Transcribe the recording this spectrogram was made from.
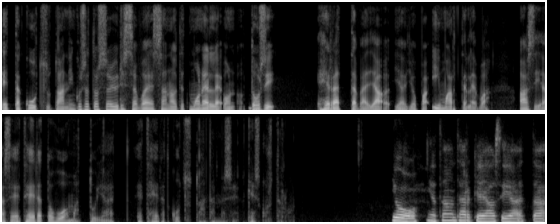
että kutsutaan. Niin kuin sä tuossa yhdessä vaiheessa sanoit, että monelle on tosi herättävä ja, ja jopa imarteleva asia se, että heidät on huomattu ja että, että heidät kutsutaan tämmöiseen keskusteluun. Joo, ja tämä on tärkeä asia, että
